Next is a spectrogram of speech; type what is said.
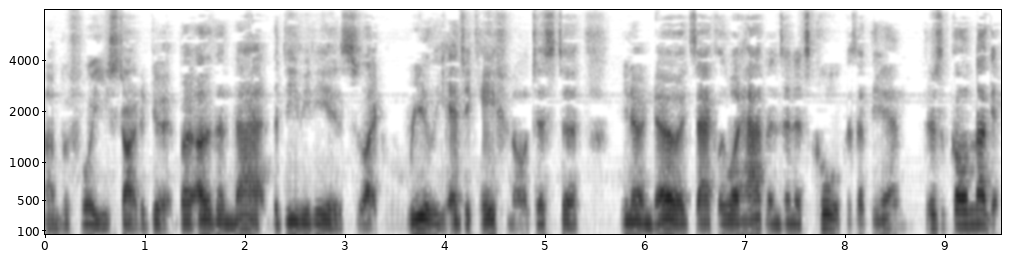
um, before you start to do it. But other than that, the DVD is like really educational just to, you know, know exactly what happens. And it's cool because at the end, there's a gold nugget.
